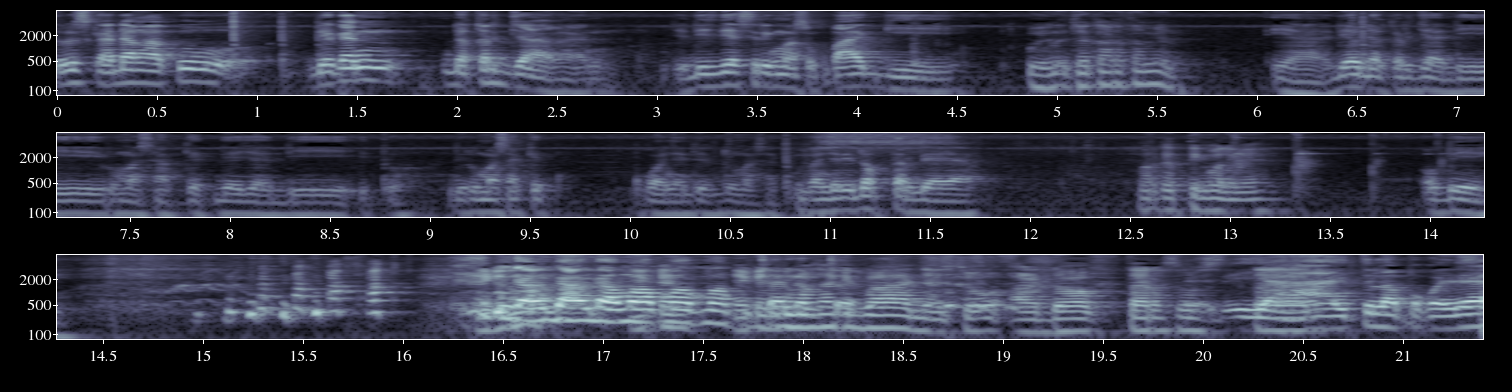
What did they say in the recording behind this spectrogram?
Terus kadang aku dia kan udah kerja kan. Jadi dia sering masuk pagi. Wih, anak Jakarta men. Ya, dia udah kerja di rumah sakit, dia jadi itu, di rumah sakit. Pokoknya di rumah sakit. Bukan jadi dokter dia ya. Marketing paling ya. OB. enggak, enggak, enggak, maaf, Ya kan- maaf, maaf. Ya kan rumah sakit banyak, Cok. Ada dokter, suster. Ya, itulah pokoknya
